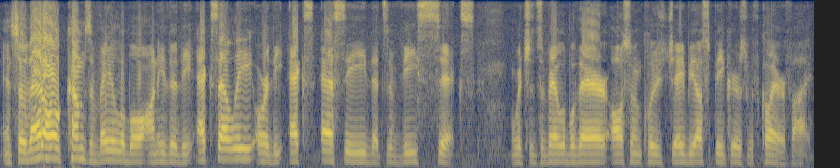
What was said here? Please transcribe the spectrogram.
And so that all comes available on either the XLE or the XSE that's a V6, which is available there. Also includes JBL speakers with Clari-Fi.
